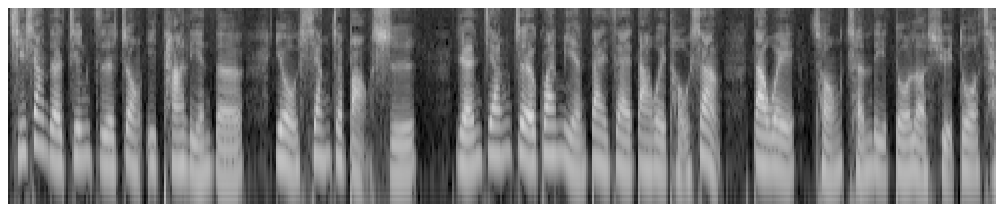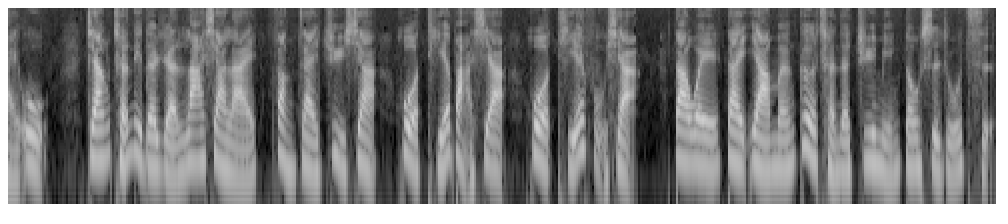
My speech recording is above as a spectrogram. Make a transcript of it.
其上的金子重一他连德，又镶着宝石。人将这冠冕戴在大卫头上。大卫从城里夺了许多财物，将城里的人拉下来，放在锯下，或铁把下，或铁斧下。大卫带亚门各城的居民都是如此。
